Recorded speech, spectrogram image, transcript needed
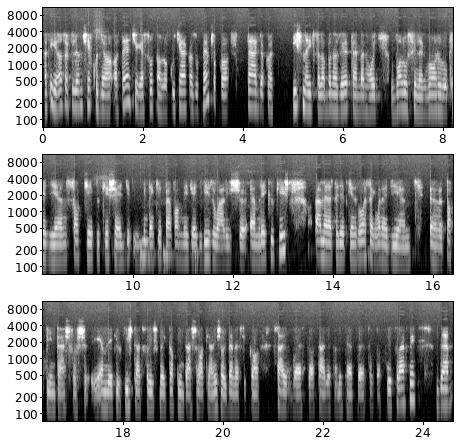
Hát igen, az a különbség, hogy a, a tehetséges szótanuló kutyák azok nem csak a tárgyakat ismerik fel abban az értelemben, hogy valószínűleg van róluk egy ilyen szakképük, és egy, mindenképpen van még egy vizuális emlékük is. Emellett egyébként valószínűleg van egy ilyen tapintásos emlékük is, tehát felismerik tapintás alapján is, hogy beveszik a szájukba ezt a tárgyat, amiket szoktak fúszolászni. De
